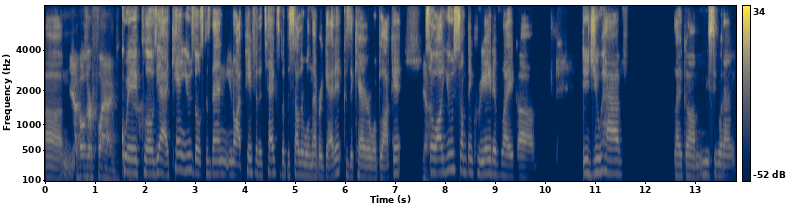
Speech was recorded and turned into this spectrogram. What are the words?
Um, yeah, those are flagged. Quick yeah. close. Yeah, I can't use those because then you know I pay for the text, but the seller will never get it because the carrier will block it. Yeah. So I'll use something creative like, um, did you have like, um, let me see what I.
